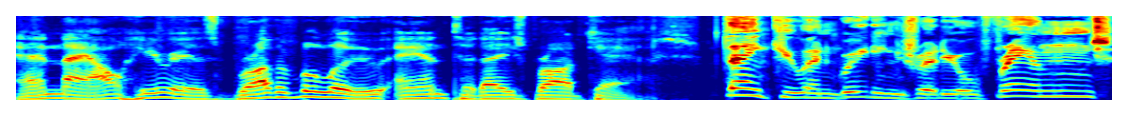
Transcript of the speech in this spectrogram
And now, here is Brother Ballou and today's broadcast. Thank you and greetings, radio friends.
